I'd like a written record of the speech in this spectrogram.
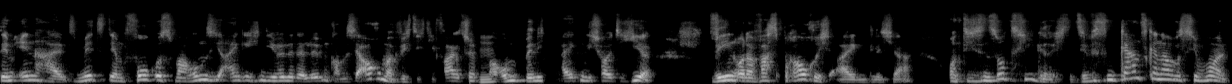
dem Inhalt, mit dem Fokus, warum sie eigentlich in die Hülle der Löwen kommen. Ist ja auch immer wichtig, die Frage zu stellen, mhm. warum bin ich eigentlich heute hier? Wen oder was brauche ich eigentlich, ja? Und die sind so zielgerichtet. Sie wissen ganz genau, was sie wollen.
